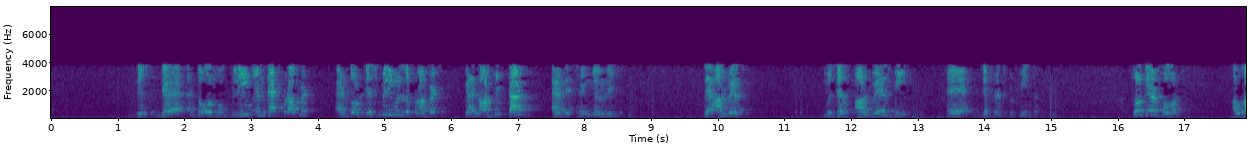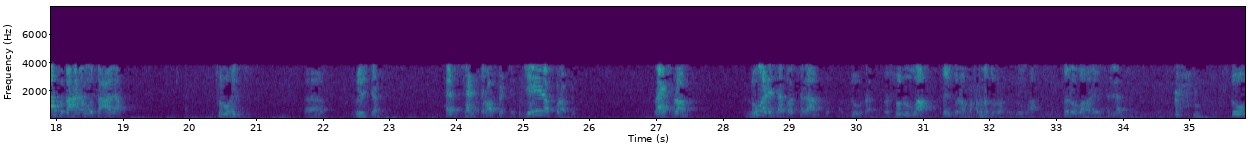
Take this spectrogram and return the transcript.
the, the, those who believe in that prophet and those disbelieve in the prophet cannot be turned as a single religion. They always there always be a difference between them. So therefore, Allah subhanahu wa ta'ala, through his wisdom has sent prophet chain after right from Nuh رسول اللہ to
